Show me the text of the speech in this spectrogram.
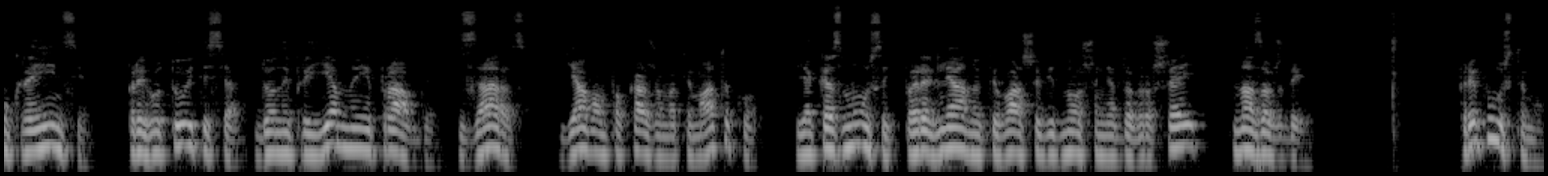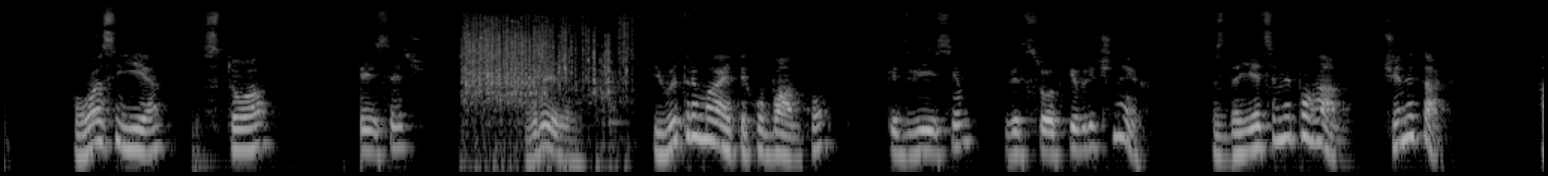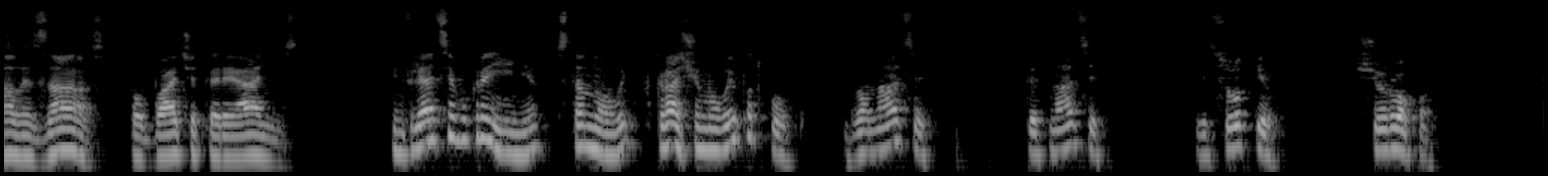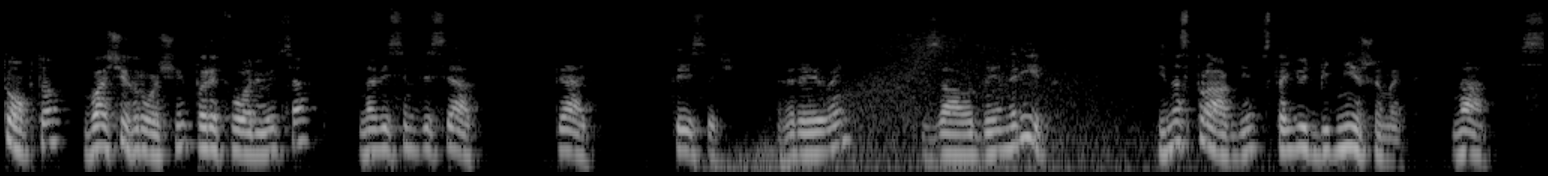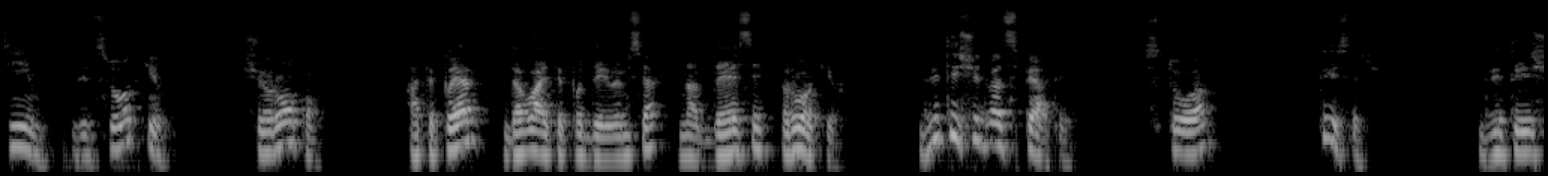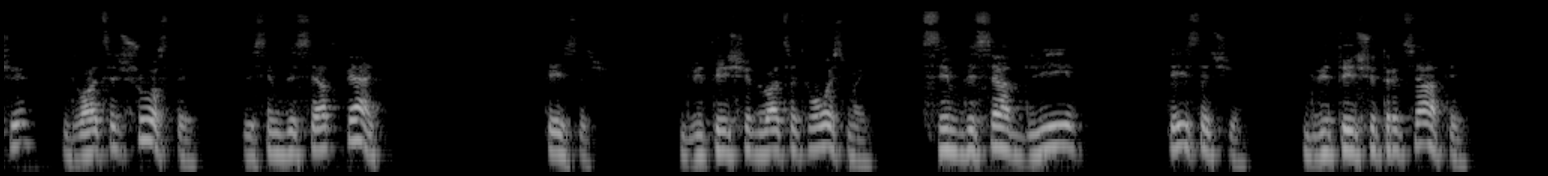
Українці, приготуйтеся до неприємної правди. Зараз я вам покажу математику, яка змусить переглянути ваше відношення до грошей назавжди. Припустимо, у вас є 100 тисяч гривень, і ви тримаєте їх у банку під 8% річних. Здається, непогано, чи не так? Але зараз побачите реальність. Інфляція в Україні становить в кращому випадку 12-15% щороку. Тобто ваші гроші перетворюються на 85 тисяч гривень за один рік. І насправді стають біднішими на 7% щороку. А тепер давайте подивимося на 10 років. 2025 100 тисяч. 2026 85 тисяч. 2028 72 тисячі. 2030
